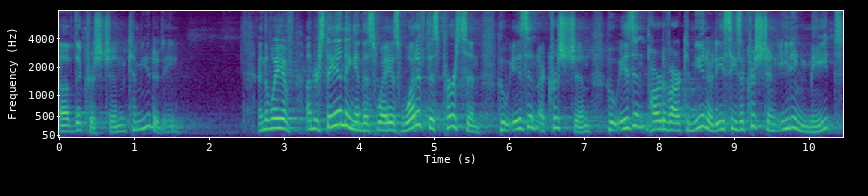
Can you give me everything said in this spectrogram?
of the Christian community. And the way of understanding in this way is what if this person who isn't a Christian, who isn't part of our community, sees a Christian eating meat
